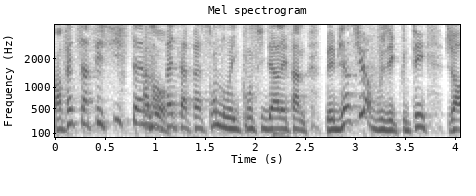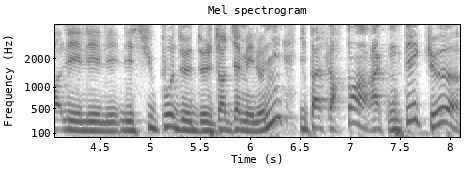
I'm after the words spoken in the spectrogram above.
En fait, ça fait système, Ah bon en fait, la façon dont ils considèrent les femmes. Mais bien sûr, vous écoutez, genre, les, les, les, les suppôts de, de Giorgia Meloni, ils passent leur temps à raconter que, euh,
